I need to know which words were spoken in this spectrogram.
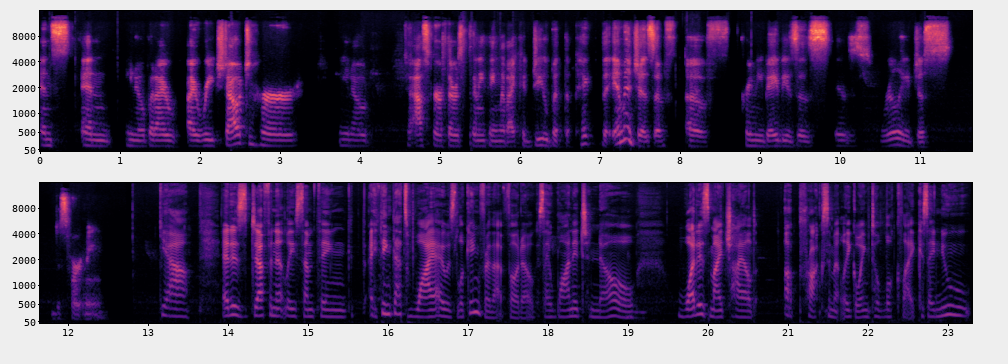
And and you know but i i reached out to her you know to ask her if there was anything that I could do. But the pic, the images of of preemie babies is is really just disheartening. Yeah, it is definitely something. I think that's why I was looking for that photo because I wanted to know what is my child approximately going to look like because I knew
